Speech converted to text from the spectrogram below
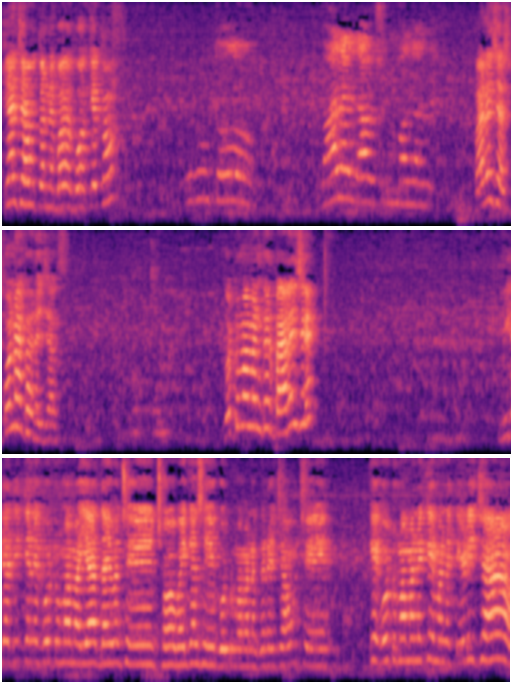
ક્યાં જાવું તને બ બ કે તો હું તો બારે જાઉં છું મારા બારે જાસ કોના ઘરે જાસ ગોટુ મામાના ઘર બારે છે વિરાદિત્યને ગોટુ મામા યાદ આવ્યા છે છ વાગ્યા છે ગોટુ મામાના ઘરે જાવું છે. કે ગોટુ મામાને કે મને તેડી જાવ.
